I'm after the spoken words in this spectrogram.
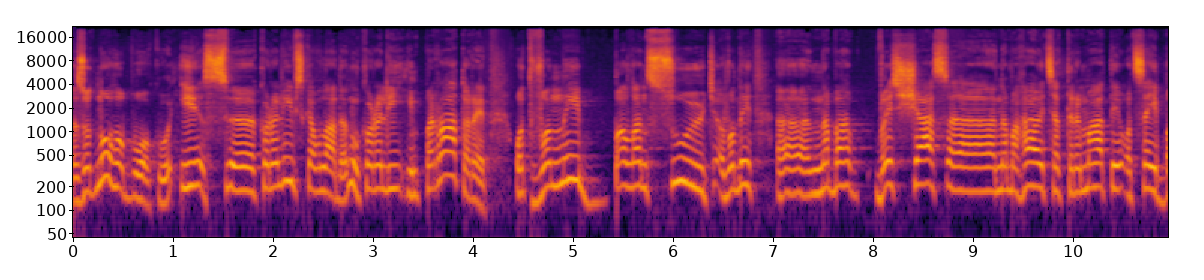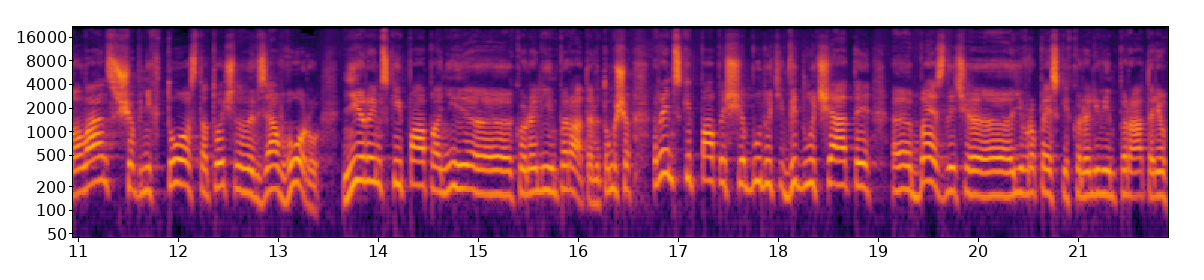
з одного боку і е, королівська влада, ну королі імператори, от вони балансують, вони е, весь час е, намагаються тримати оцей баланс, щоб ніхто остаточно не взяв гору. Ні римський папа, ні е, королі імператори. Тому що римські папи ще будуть відлучати е, безліч е, європейських королів імператорів,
